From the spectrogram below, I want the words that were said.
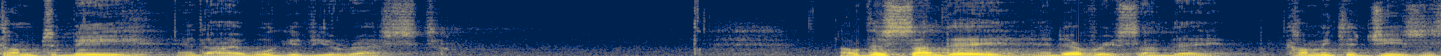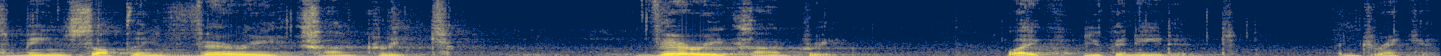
Come to me, and I will give you rest. Now, this Sunday and every Sunday, coming to Jesus means something very concrete. Very concrete. Like you can eat it and drink it.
